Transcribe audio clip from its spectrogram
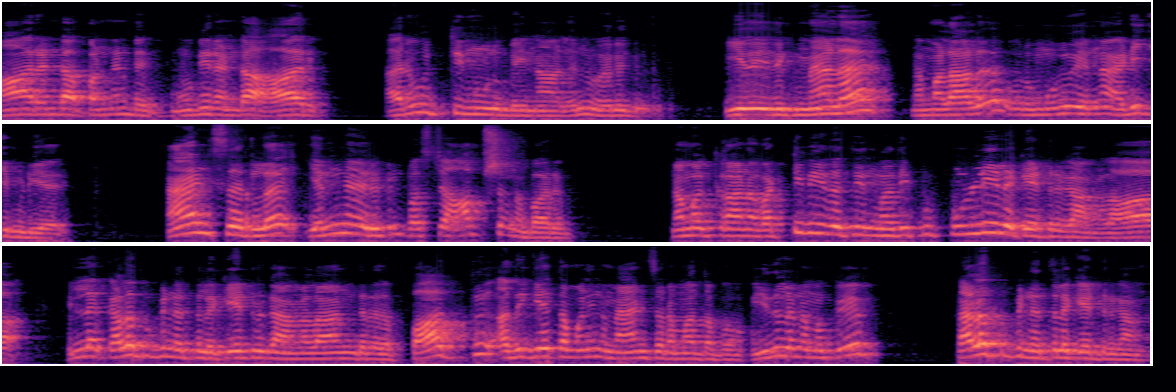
ஆ ரெண்டா பன்னெண்டு முபி ரெண்டா ஆறு. அறுபத்தி மூணு பை நாலுன்னு வருது. இது இதுக்கு மேல நம்மளால ஒரு முழு என்ன அடிக்க முடியாது. ஆன்சர்ல என்ன இருக்குன்னு ஃபர்ஸ்ட் ஆப்ஷனை பாருங்க நமக்கான வட்டி வீதத்தின் மதிப்பு புள்ளியில கேட்டிருக்காங்களா? இல்ல கலப்பு பின்னத்துல கேட்டிருக்காங்களான்றத பார்த்து அதுக்கேற்ற மாதிரி நம்ம ஆன்சரை மாத்த போறோம். இதுல நமக்கு கலப்பு பின்னத்துல கேட்டிருக்காங்க.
